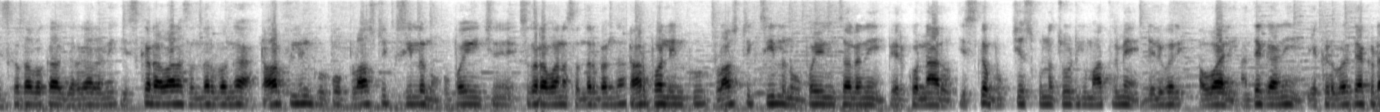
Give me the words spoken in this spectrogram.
ఇసుక తవ్వకాలు జరగాలని ఇసుక రవాణా సందర్భంగా టార్పిలిన్కు ఓ ప్లాస్టిక్ సీళ్ళను ఉపయోగించిన ఇసుక రవాణా సందర్భంగా టార్పాలిన్కు ప్లాస్టిక్ సీళ్ళను ఉపయోగించాలని పేర్కొన్నారు. ఇసుక బుక్ చేసుకున్న చోటికి మాత్రమే డెలివరీ అవ్వాలి. అంతేగాని ఎక్కడ పడితే అక్కడ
